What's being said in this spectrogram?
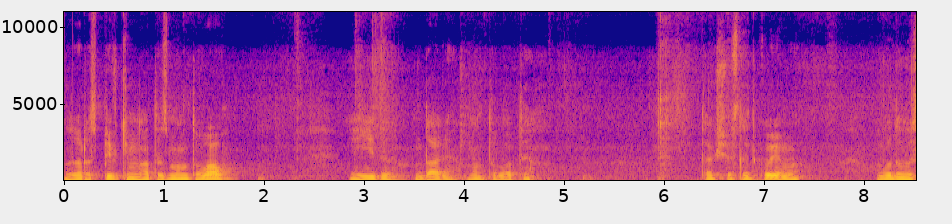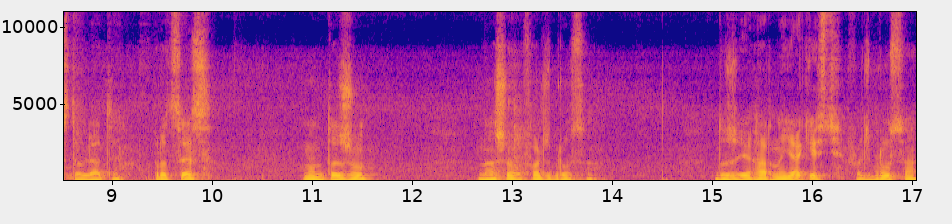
Зараз пів кімнати змонтував і їду далі монтувати. Так що слідкуємо. Буду виставляти процес монтажу нашого фальшбруса. Дуже є гарна якість фальшбруса,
